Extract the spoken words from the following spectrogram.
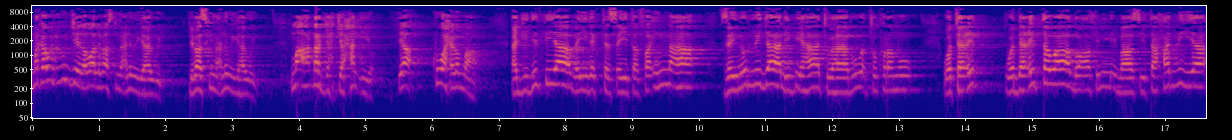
marka wuxuu u jeedaa waa libaaskii macnawigaha wey libaaskii macnawigaha wey ma aha dhar jaxjaxan iyo. Ya kuwa xidhan maaha. Ajid iyaaba ida ktasayta fainaha zayn rijaali biha tuhaabu tukramu. Wadaci tawaaduca fi libaasi taxariya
